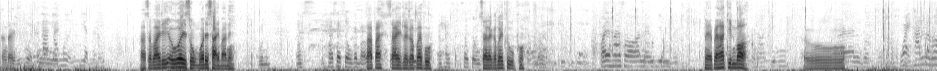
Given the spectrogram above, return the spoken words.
ทางใดอ่าสบายดีเอ้ยส่งบ่ได้ใส่บาทนี่คุณอะหาใส่ทรงกันบ่ไปไปใส่แล้วก็ไปผู้อะหาใส่ทรงใส่แล้วก็ไปตู้ผู้ไปหาซอนแม่กินแม่ไปหากินบ่ โอ้ไหวหันแล้วบ่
